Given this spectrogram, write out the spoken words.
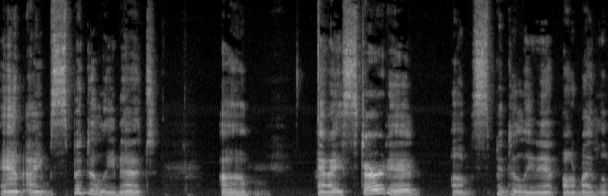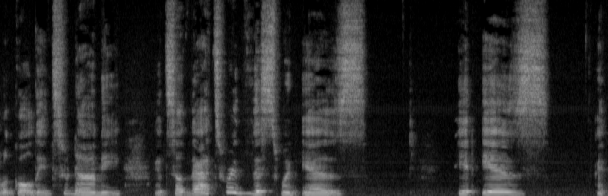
And I'm spindling it. Um, and I started um, spindling it on my little golden Tsunami. And so that's where this one is. It is, I,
